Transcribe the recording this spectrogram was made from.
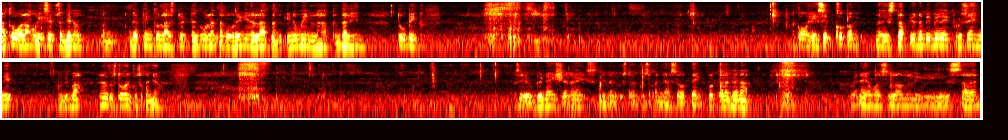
Ako wala akong isip sa ganun. Pag dating ko last week, nagulat ako, ready na lahat ng inumin, lahat ng dalhin, tubig. Ako ang isip ko pag nag-stop yun nabibili, pero siya hindi. O, di ba? Yung nagustuhan ko sa kanya. Kasi organized siya guys. Yun ang gustuhan ko sa kanya. So thankful talaga na when I was lonely, sad,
